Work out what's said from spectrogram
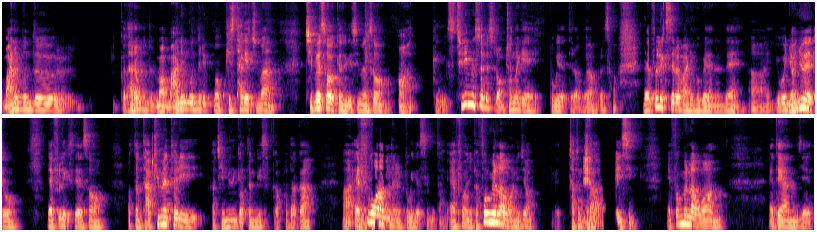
많은 분들 그 다른 분들 막 많은 분들이 뭐 비슷하겠지만 집에서 계속 있으면서 아 그 스트리밍 서비스를 엄청나게 보게 됐더라고요. 그래서 넷플릭스를 많이 보게 됐는데 아, 이번 연휴에도 넷플릭스에서 어떤 다큐멘터리가 재밌는 게 어떤 게 있을까 보다가 아, F1을 보게 됐습니다. F1이니까 포뮬라 1이죠. 자동차 레이싱. 예, 포뮬라 1에 대한 이제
